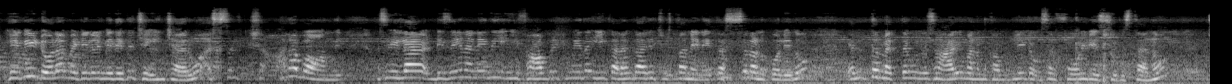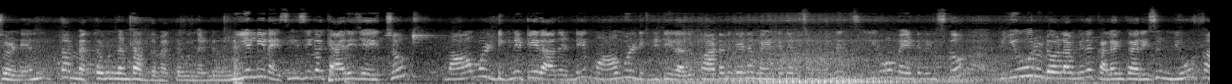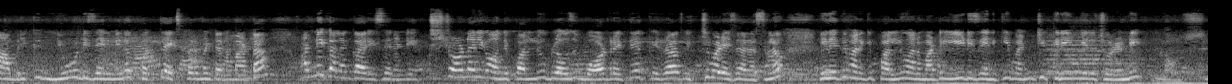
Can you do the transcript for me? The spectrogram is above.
హెవీ డోలా మెటీరియల్ మీద అయితే చేయించారు. అసలు చాలా బాగుంది. అసలు ఇలా డిజైన్ అనేది ఈ ఫ్యాబ్రిక్ మీద ఈ కలంకారీ చూస్తా నేనైతే అస్సలు అనుకోలేదు. ఎంత మెత్తగా ఉంది సారీ మనం కంప్లీట్ ఒకసారి ఫోల్డ్ చేసి చూపిస్తాను. చూడండి ఎంత మెత్తగా ఉందంటే అంత మెత్తగా ఉందండి. రియల్లీ నైస్ ఈజీగా క్యారీ చేయొచ్చు. మామూలు డిగ్నిటీ రాదండి మామూలు డిగ్నిటీ రాదు. కాటన్కైనా మెయింటెనెన్స్ ఉంటుంది జీరో మెయింటెనెన్స్తో ప్యూర్ డోలా మీద kalamkaris new fabric new design మీద కొత్త ఎక్స్పెరిమెంట్ అన్నమాట. అన్ని కలంకారీసేనండి. ఎక్స్ట్రాడనరీగా ఉంది. పళ్ళు బ్లౌజ్ బార్డర్ అయితే కిరాకు ఇచ్చి పడేశారు అసలు. ఇదైతే మనకి పళ్ళు అన్నమాట. ఈ డిజైన్కి మంచి క్రీమ్ మీద చూడండి.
